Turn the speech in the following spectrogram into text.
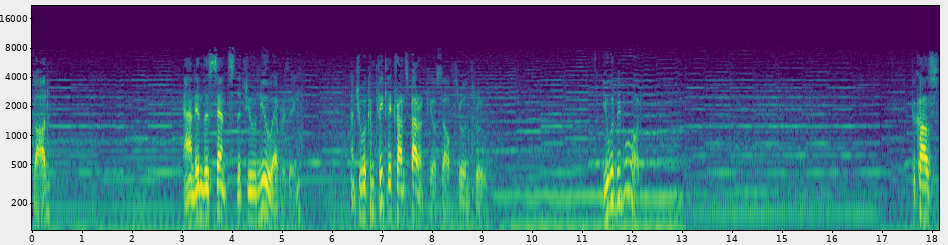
God. And in the sense that you knew everything, and you were completely transparent to yourself through and through, you would be bored. Because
